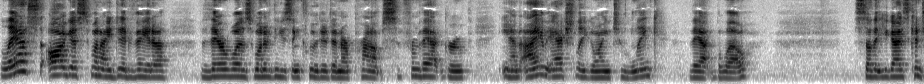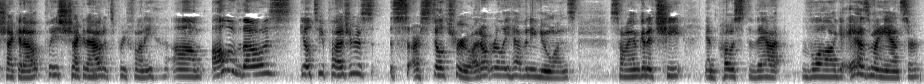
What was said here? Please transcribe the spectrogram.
Last August, when I did Veda, there was one of these included in our prompts from that group, and I am actually going to link that below so that you guys can check it out. Please check it out. It's pretty funny. Um, all of those guilty pleasures are still true. I don't really have any new ones. So I am going to cheat and post that vlog as my answer.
